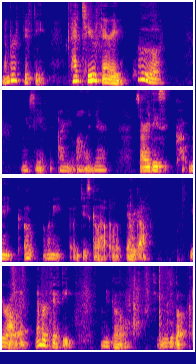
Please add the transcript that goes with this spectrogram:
number 50. Tattoo Fairy. Ooh. Let me see if, are you all in there? Sorry, these mini, oh, let me just go out a little. There we go. You're all in. Number 50. Let me go to the book.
